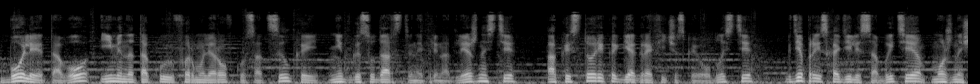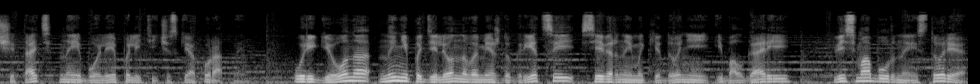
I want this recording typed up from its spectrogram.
Более того, именно такую формулировку с отсылкой не к государственной принадлежности, а к историко-географической области, где происходили события, можно считать наиболее политически аккуратной. У региона, ныне поделенного между Грецией, Северной Македонией и Болгарией, Весьма бурная история,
